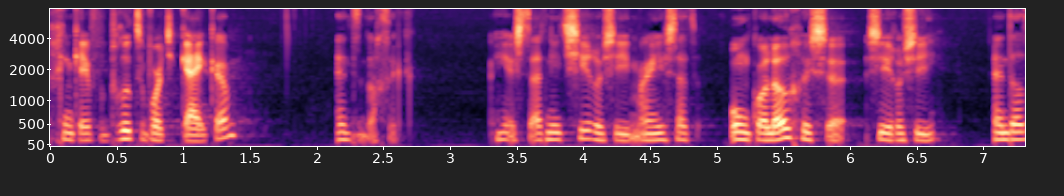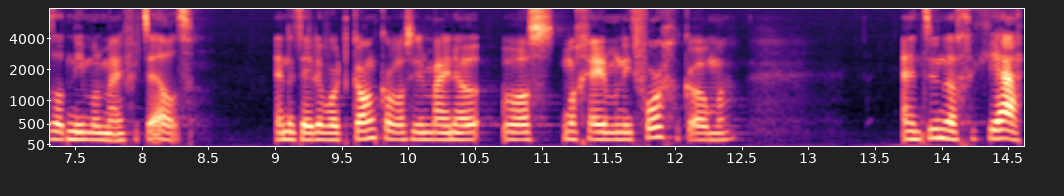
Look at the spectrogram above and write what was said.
ging ik even op het routebordje kijken. En toen dacht ik, hier staat niet chirurgie, maar hier staat oncologische chirurgie. En dat had niemand mij verteld. En het hele woord kanker was in mijn was nog helemaal niet voorgekomen. En toen dacht ik, ja,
